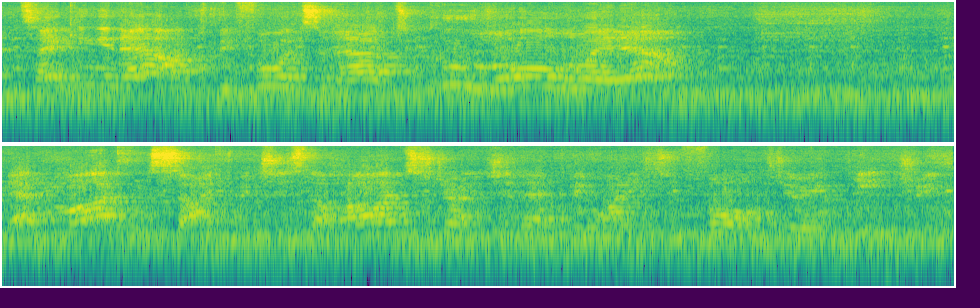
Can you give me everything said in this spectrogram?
and taking it out before it's allowed to cool all the way down. That martensite, which is the hard structure that we're wanting to form during heat treat,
